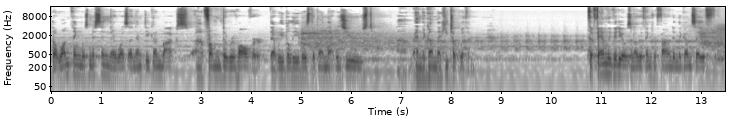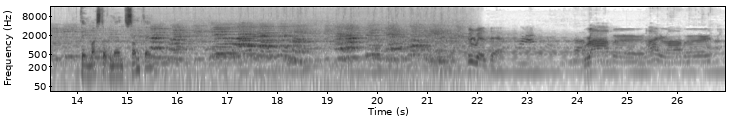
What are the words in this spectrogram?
The one thing was missing. There was an empty gun box uh, from the revolver that we believe is the gun that was used um, and the gun that he took with him. The family videos and other things were found in the gun safe. They must have meant something. Who is that? Robert. Hi, Robert.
